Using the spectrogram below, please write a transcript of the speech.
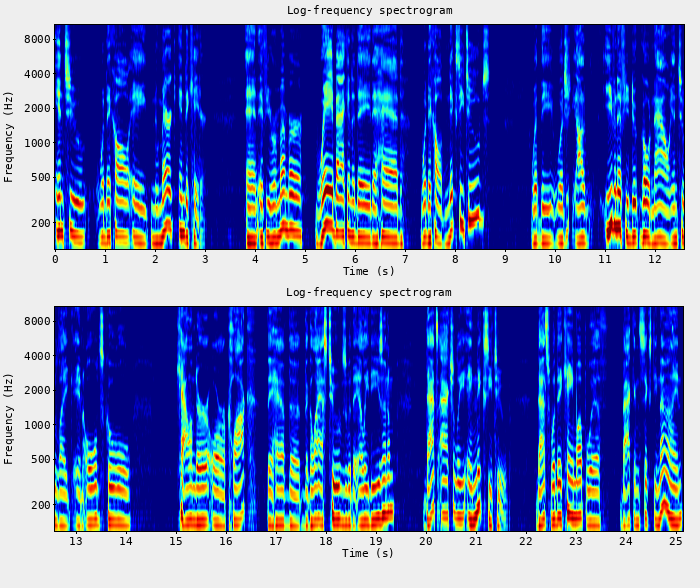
into what they call a numeric indicator. And if you remember way back in the day, they had what they called Nixie tubes with the, which uh, even if you do go now into like an old school calendar or clock, they have the the glass tubes with the LEDs in them. That's actually a Nixie tube. That's what they came up with back in 69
